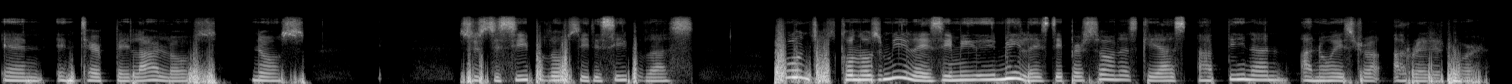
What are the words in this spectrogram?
en interpelarlos, nos, sus discípulos y discípulas, juntos con los miles y miles de personas que opinan a nuestro alrededor.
